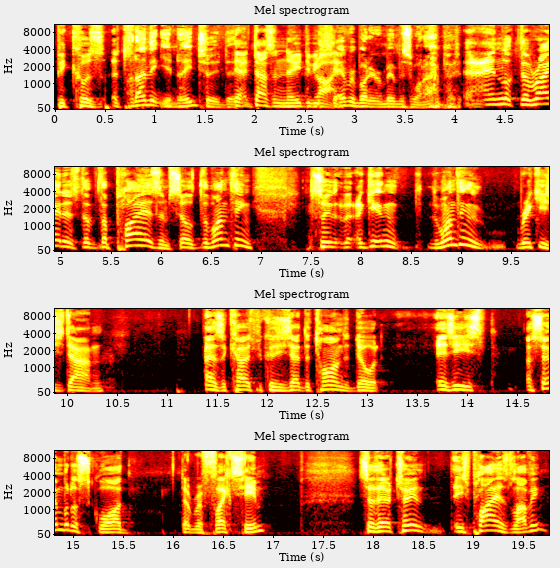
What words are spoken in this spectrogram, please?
because it's, I don't think you need to, do yeah, it doesn't need to be said. Everybody remembers what happened. And look, the Raiders, the, the players themselves, the one thing, so again, the one thing that Ricky's done as a coach, because he's had the time to do it, is he's assembled a squad that reflects him. So their team, his players love him.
